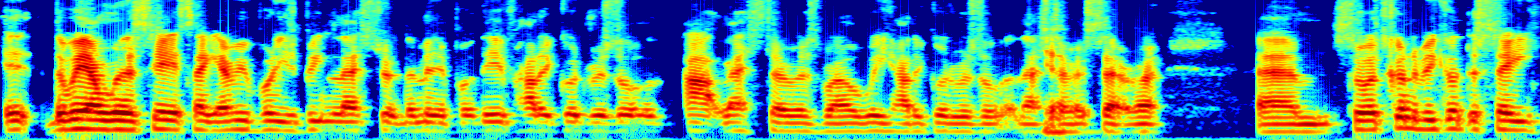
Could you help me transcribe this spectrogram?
it, the way I'm going to say it, it's like everybody's beaten Leicester at the minute, but they've had a good result at Leicester as well. We had a good result at Leicester, yeah. etc. Um, so it's going to be good to see,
